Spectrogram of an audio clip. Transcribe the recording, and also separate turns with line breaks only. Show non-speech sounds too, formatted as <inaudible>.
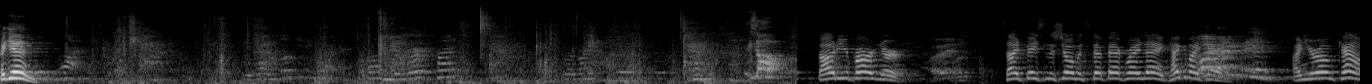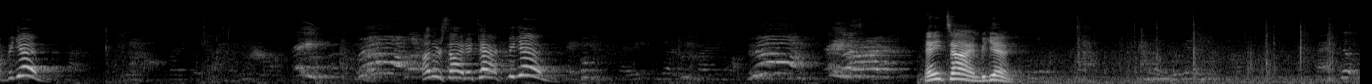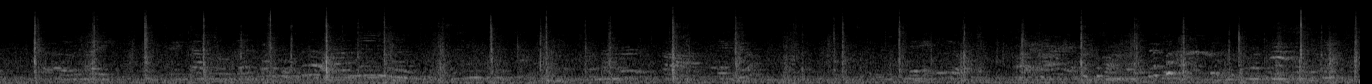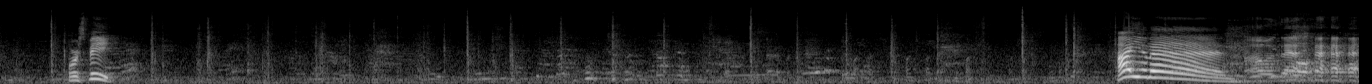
Begin. Bow to your partner. Side facing the shomen, step back right leg. Hike my tag. On your own count. Begin. Other side attacks. Begin. Anytime. Any time, begin. Or speed. Hiya, man.
How was that? <laughs>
